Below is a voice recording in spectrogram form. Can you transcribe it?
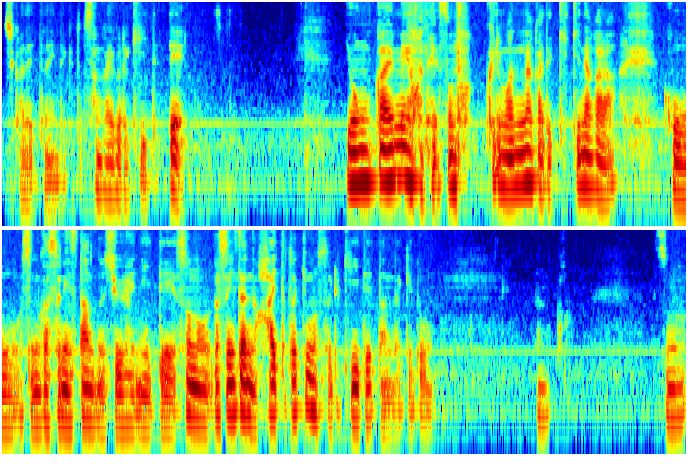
しか出てないんだけど3回ぐらい聞いてて4回目をね その車の中で聞きながらこうそのガソリンスタンドの周辺にいてそのガソリンスタンドに入った時もそれ聞いてたんだけどなんかその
